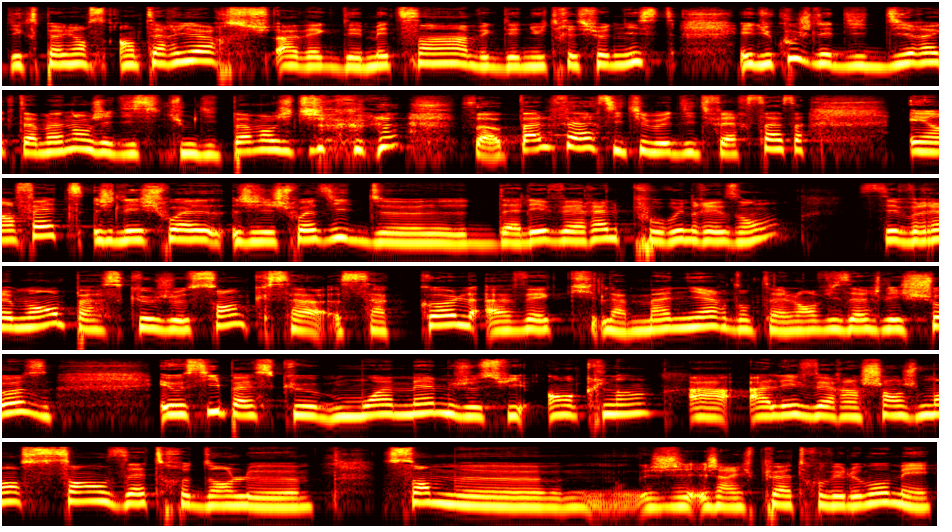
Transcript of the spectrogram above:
d'expériences antérieures avec des médecins, avec des nutritionnistes. Et du coup, je l'ai dit direct à Manon. J'ai dit si tu me dis de pas manger de chocolat, ça va pas le faire. Si tu me dis de faire ça, ça. Et en fait, je l'ai choisi, j'ai choisi de d'aller vers elle pour une raison c'est vraiment parce que je sens que ça, ça colle avec la manière dont elle envisage les choses et aussi parce que moi-même je suis enclin à aller vers un changement sans être dans le, sans me, j'arrive plus à trouver le mot, mais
